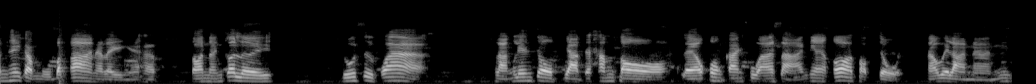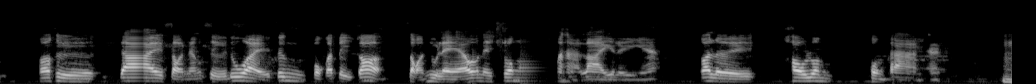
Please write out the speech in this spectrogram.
นให้กับหมู่บ้านอะไรอย่างเงี้ยครับ ตอนนั้นก็เลยรู้สึกว่าหลังเรียนจบอยากจะทำต่อแล้วโครงการครูอาสาเนี่ยก็ตอบโจทย์ณเวลานั้น ก็คือได้สอนหนังสือด้วย ซึ่งปกติก็สอนอยู่แล้วในช่วงมหาลัยอะไรอย่างเงี้ย ก็เลยเข้าร่วมโครงการฮะอื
